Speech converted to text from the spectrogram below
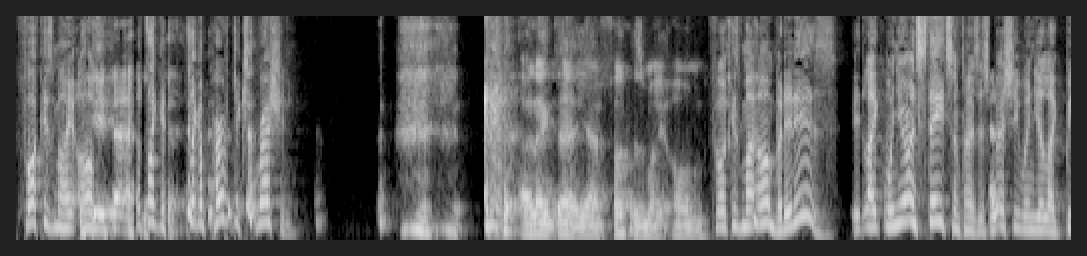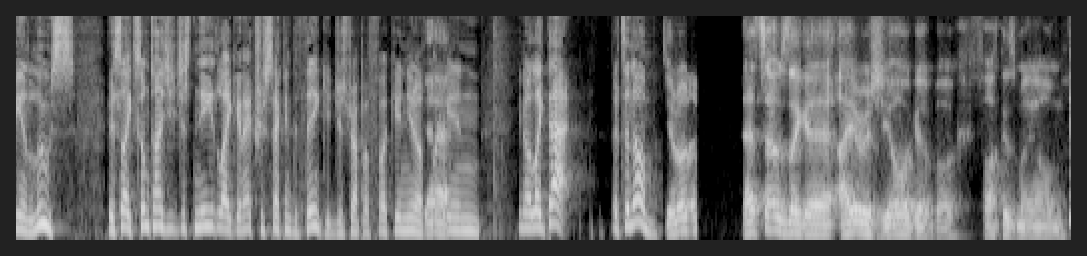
Fuck is my um. Yeah. That's like a, it's like a perfect expression. I like that. Yeah, fuck is my um. fuck is my um but it is it like when you're on stage sometimes especially when you're like being loose it's like sometimes you just need like an extra second to think you just drop a fucking you know Yeah. fucking you know like that that's an um Do you know that? Sounds like an Irish yoga book. Fuck is my um.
